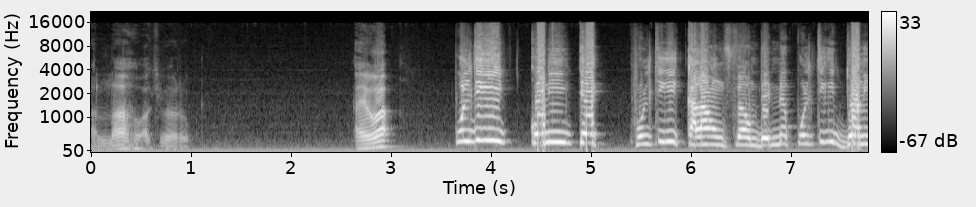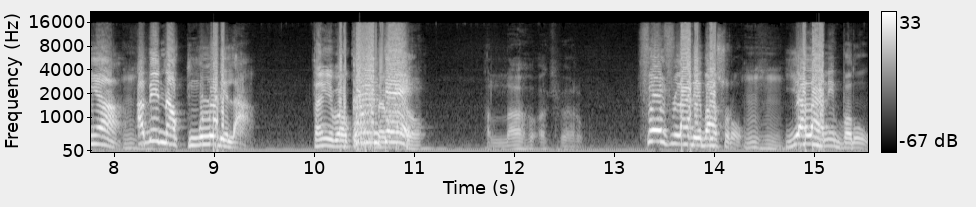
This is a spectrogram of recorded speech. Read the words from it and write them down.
Allahu akibaru ayiwa. Politiki kɔni tɛ politiki kalanw fɛnw bɛ mais politiki dɔnniya. A bɛ na kunkolo de la. Tant que b'a ko dɔn Allahu akibaru fɛn fila de b'a sɔrɔ. Yala ani baro.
